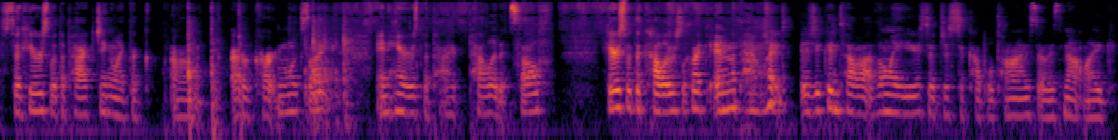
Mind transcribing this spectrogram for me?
So here's what the packaging, like the um, outer carton looks like. And here's the palette itself. Here's what the colors look like in the palette. As you can tell, I've only used it just a couple times, so it's not like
